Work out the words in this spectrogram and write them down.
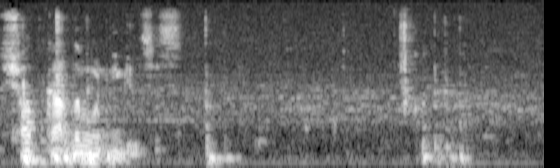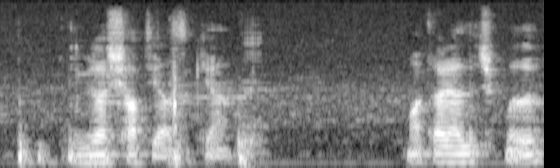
Shotgun'la bunu gideceğiz. Biraz shot yazdık ya. Materyalde çıkmadı.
